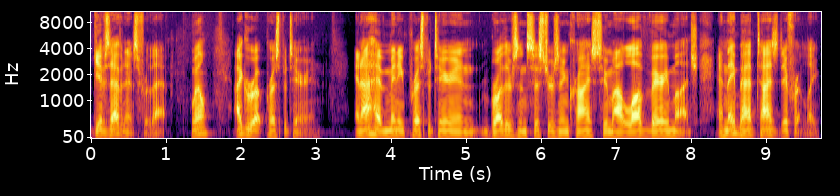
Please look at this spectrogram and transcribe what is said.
gives evidence for that. Well, I grew up Presbyterian, and I have many Presbyterian brothers and sisters in Christ whom I love very much, and they baptize differently.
